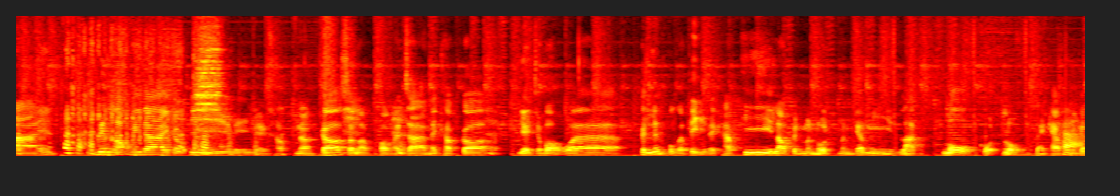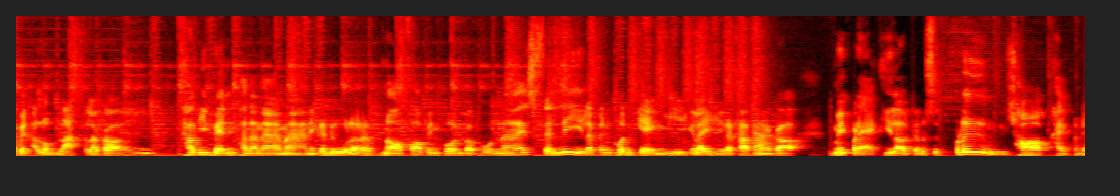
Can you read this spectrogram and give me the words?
ร้ายเบนรับไม่ได้ครับพี่อะไรอย่างเงี้ยครับเนาะก็สำหรับของอาจารย์นะครับ ก็อยากจะบอกว่าเป็นเรื่องปกตินะครับ ที่เราเป็นมนุษย์มันก็มีรักโลภโกรธหลงนะครับค่ะมันก็เป็นอารมณ์รักแล้วก็อืมเท่าที่เบนซ์พรรณนามาเนี่ยก็ดูแล้วน้องเขาเป็นคนแบบโหน i สเฟ r ลี่และเป็นคนเก่งอีกอะไรอย่างนี้นะครับค่ะนะก็ ไม่แปลกที่เราจะรู้สึกปลื้มหรือชอบใครคนใด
